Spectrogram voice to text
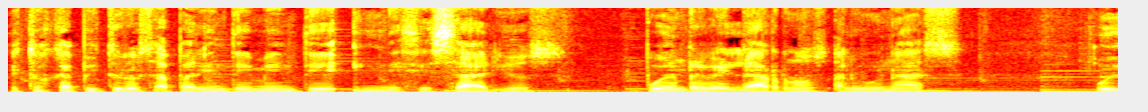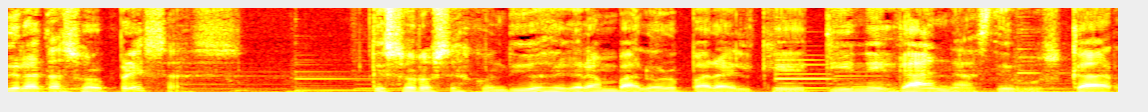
estos capítulos aparentemente innecesarios pueden revelarnos algunas muy gratas sorpresas, tesoros escondidos de gran valor para el que tiene ganas de buscar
